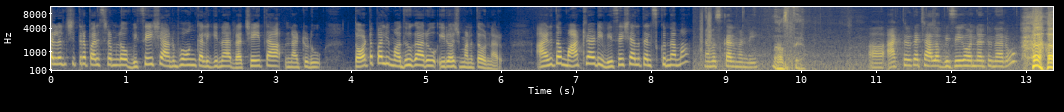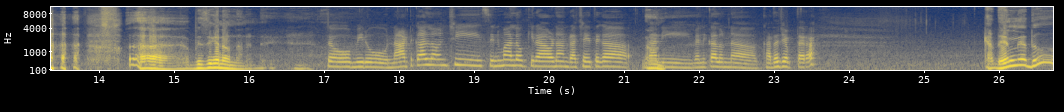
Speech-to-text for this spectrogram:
చలనచిత్ర పరిశ్రమలో విశేష అనుభవం కలిగిన రచయిత నటుడు తోటపల్లి మధు గారు ఈరోజు మనతో ఉన్నారు. ఆయనతో మాట్లాడి విశేషాలు తెలుసుకుందామా? నమస్కారం అండి. నమస్తే. ఆ, యాక్టర్గా చాలా బిజీగా ఉన్నట్టున్నారు. బిజీగానే ఉన్నానండి. సో మీరు నాటకాల్లోంచి సినిమాలోకి రావడం రచయితగా దాని వెనకాల ఉన్న కథ చెప్తారా? కథ ఏం లేదు.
